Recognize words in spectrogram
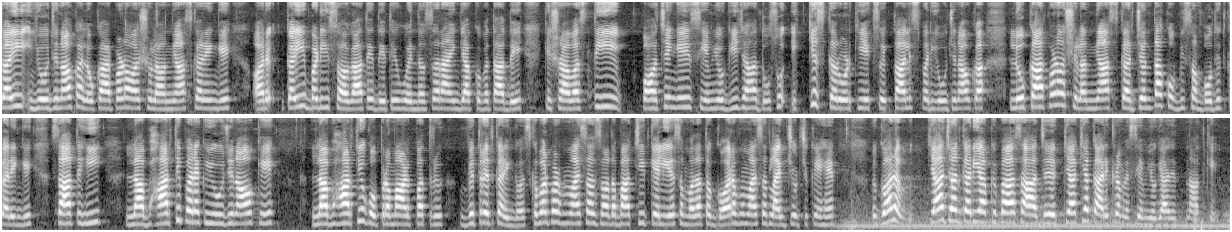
कई योजनाओं का लोकार्पण और शिलान्यास करेंगे और कई बड़ी सौगातें देते हुए नज़र आएँगे। आपको बता दें कि श्रावस्ती पहुँचेंगे सीएम योगी, जहाँ 221 करोड़ की 141 परियोजनाओं का लोकार्पण और शिलान्यास कर जनता को भी संबोधित करेंगे। साथ ही लाभार्थी परक योजनाओं के लाभार्थियों को प्रमाण पत्र वितरित करेंगे। इस खबर पर हमारे साथ ज़्यादा बातचीत के लिए संवाददाता गौरव हमारे साथ लाइव जुड़ चुके हैं। तो गौरव, क्या जानकारी आपके पास? आज क्या क्या कार्यक्रम है सीएम योगी आदित्यनाथ के?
